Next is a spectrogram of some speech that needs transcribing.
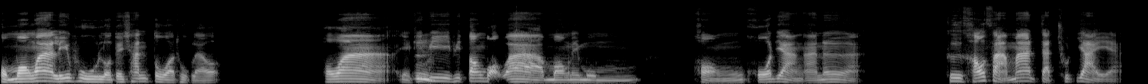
ผมมองว่าลิเวอร์พูลโรเตชันตัวถูกแล้ว เพราะว่าอย่างที่อืมพี่พี่ต้องบอกว่ามองในมุมของโค้ชอย่างอาร์เนอร์อะคือเขาสามารถจัดชุดใหญ่อะ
